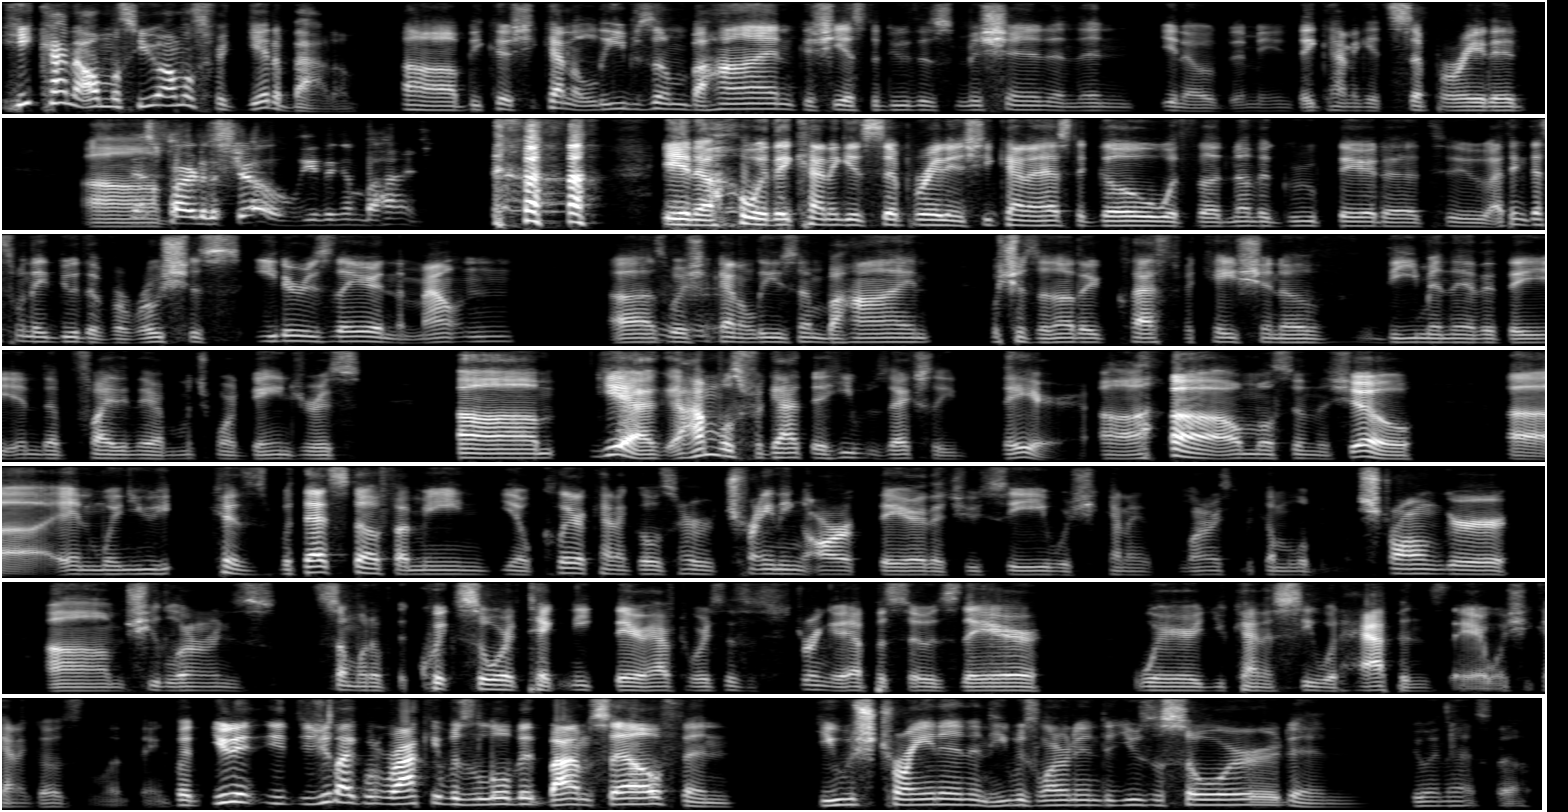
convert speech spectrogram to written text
he kind of almost you almost forget about him. Uh, because she kind of leaves them behind because she has to do this mission, and then you know, I mean, they kind of get separated. Um, That's part of the show, leaving them behind. you know, where they kind of get separated, and she kind of has to go with another group there to to. I think that's when they do the ferocious eaters there in the mountain. Uh, is where mm-hmm. she kind of leaves them behind, which is another classification of demon there that they end up fighting. They're much more dangerous. Um, yeah, I almost forgot that he was actually there, uh, almost in the show. Uh, and when you, because with that stuff, I mean, you know, Claire kind of goes her training arc there that you see where she kind of learns to become a little bit more stronger. Um, she learns somewhat of the quick sword technique there. Afterwards, there's a string of episodes there where you kind of see what happens there when she kind of goes one thing. But you did, did you like when Rocky was a little bit by himself and he was training and he was learning to use a sword and doing that stuff?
